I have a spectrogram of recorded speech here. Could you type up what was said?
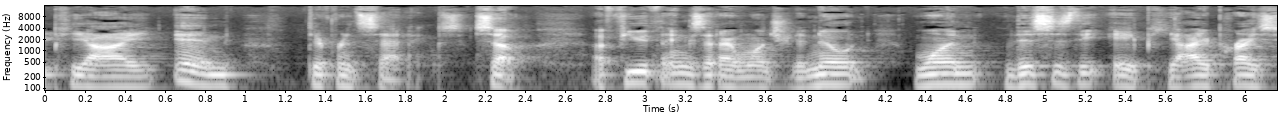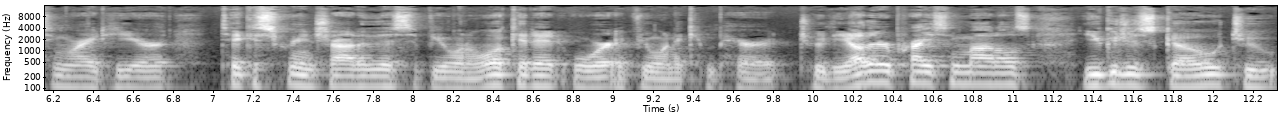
API and different settings. So a few things that I want you to note. One, this is the API pricing right here. Take a screenshot of this if you want to look at it or if you want to compare it to the other pricing models. You could just go to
